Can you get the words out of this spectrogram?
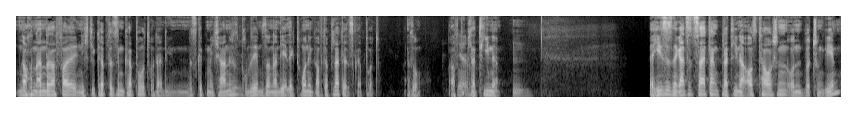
noch ein anderer Fall, nicht die Köpfe sind kaputt oder die, es gibt ein mechanisches Problem, sondern die Elektronik auf der Platte ist kaputt. Also auf Ja. der Platine. Hm. Da hieß es eine ganze Zeit lang, Platine austauschen und wird schon gehen.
